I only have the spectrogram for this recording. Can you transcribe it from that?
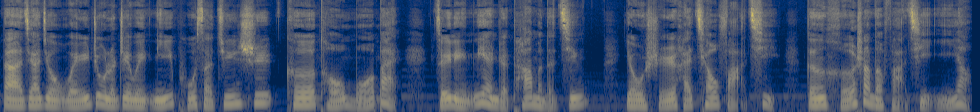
大家就围住了这位泥菩萨军师，磕头膜拜，嘴里念着他们的经，有时还敲法器，跟和尚的法器一样。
